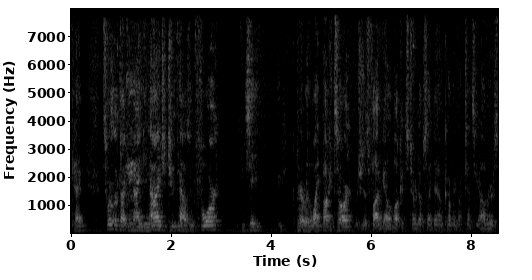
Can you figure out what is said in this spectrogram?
Okay, so what it looked like in '99 to 2004. You can see, compare where the white buckets are, which are just five-gallon buckets turned upside down, covering our tensiometers.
